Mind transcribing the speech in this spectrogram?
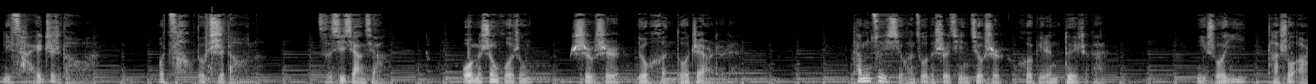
你才知道啊。”我早都知道了。仔细想想，我们生活中是不是有很多这样的人？他们最喜欢做的事情就是和别人对着干。你说一，他说二；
